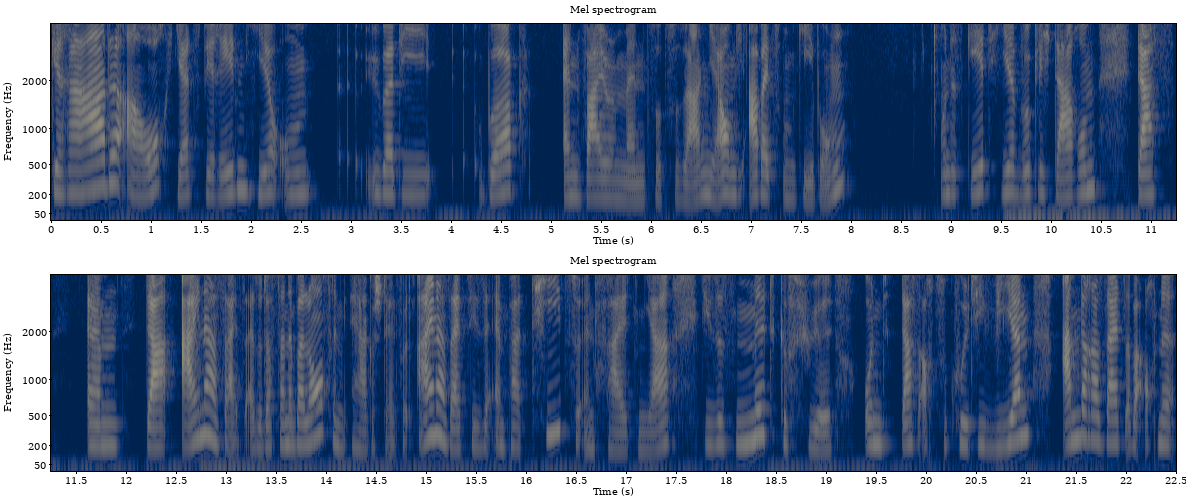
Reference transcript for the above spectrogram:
Gerade auch jetzt, wir reden hier um äh, über die Work Environment sozusagen, ja, um die Arbeitsumgebung. Und es geht hier wirklich darum, dass ähm, da einerseits, also dass da eine Balance hergestellt wird, einerseits diese Empathie zu entfalten, ja, dieses Mitgefühl und das auch zu kultivieren, andererseits aber auch eine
